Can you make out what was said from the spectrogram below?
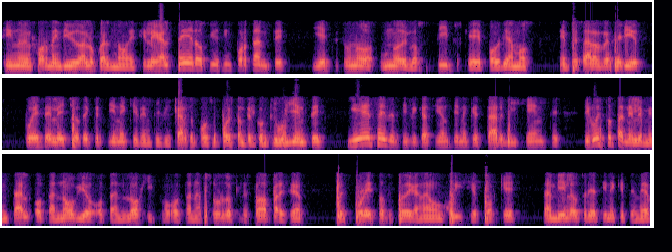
sino en forma individual, lo cual no es ilegal, pero sí es importante, y este es uno, uno de los tips que podríamos empezar a referir, pues el hecho de que tiene que identificarse, por supuesto, ante el contribuyente, y esa identificación tiene que estar vigente. Digo, esto tan elemental o tan obvio o tan lógico o tan absurdo que les pueda parecer, pues por esto se puede ganar un juicio, porque también la autoridad tiene que tener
